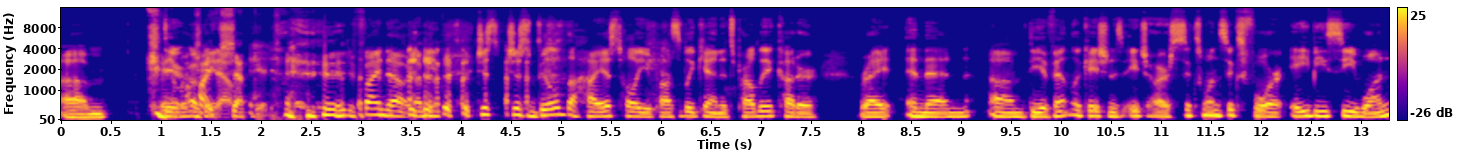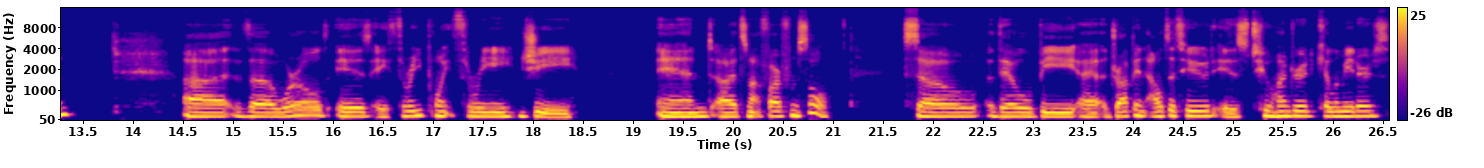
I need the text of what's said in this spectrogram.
Um, there- Challenge okay. accepted. to find out. I mean, just just build the highest hull you possibly can. It's probably a cutter, right? And then um, the event location is HR six one six four ABC one. Uh, the world is a three point three G, and uh, it's not far from Sol. So there will be a drop in altitude is 200 kilometers.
